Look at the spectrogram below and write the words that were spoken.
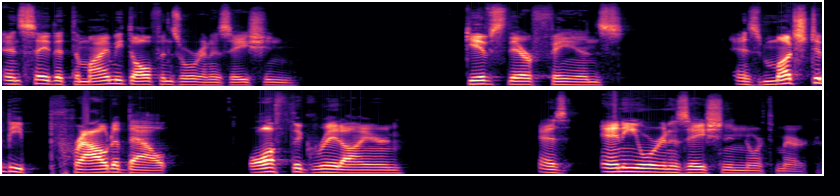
and say that the Miami Dolphins organization gives their fans as much to be proud about off the gridiron as any organization in North America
